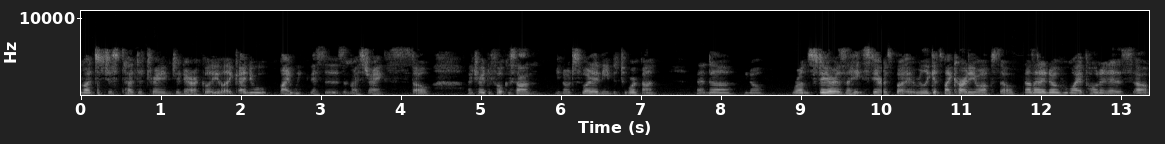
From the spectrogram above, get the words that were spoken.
much just had to train generically. Like I knew my weaknesses and my strengths, so I tried to focus on, you know, just what I needed to work on, and uh, you know, run stairs. I hate stairs, but it really gets my cardio up. So now that I know who my opponent is, um,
